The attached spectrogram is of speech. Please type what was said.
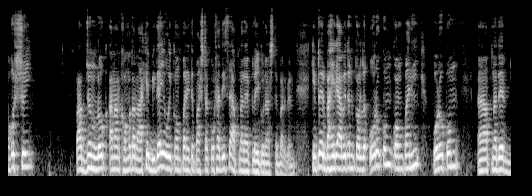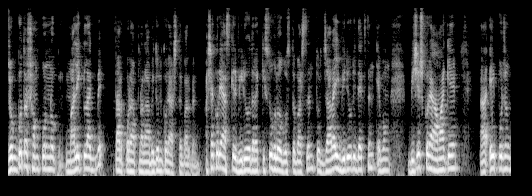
অবশ্যই পাঁচজন লোক আনার ক্ষমতা রাখে, বিদায় ওই কোম্পানিতে পাঁচটা কোঠা দিছে, আপনারা অ্যাপ্লাই করে আসতে পারবেন। কিন্তু এর বাইরে আবেদন করলে ওরকম কোম্পানি ওরকম আপনাদের যোগ্যতা সম্পন্ন মালিক লাগবে, তারপরে আপনারা আবেদন করে আসতে পারবেন। আশা করি আজকের ভিডিও দ্বারা কিছু হলেও বুঝতে পারছেন। তো যারাই ভিডিওটি দেখছেন এবং বিশেষ করে আমাকে এই পর্যন্ত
